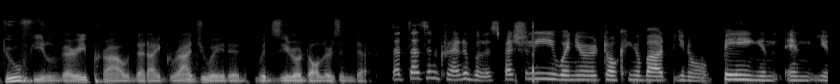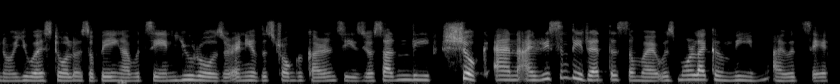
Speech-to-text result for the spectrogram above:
do feel very proud that I graduated with zero dollars in debt. That that's incredible, especially when you're talking about, you know, paying in in, you know, US dollars or paying, I would say, in euros or any of the stronger currencies. You're suddenly shook. And I recently read this somewhere. It was more like a meme, I would say.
